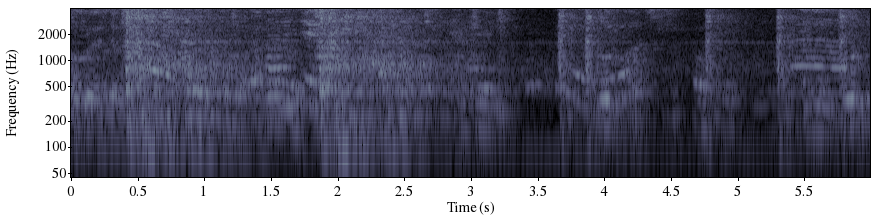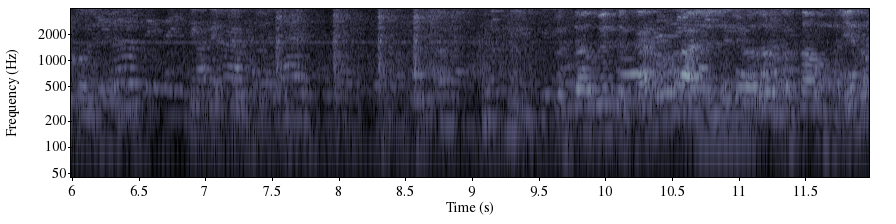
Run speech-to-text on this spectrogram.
dos veces. Turcos. En el turco. ¿Lo estaba subiendo el ¿Al elevador cuando saliendo?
